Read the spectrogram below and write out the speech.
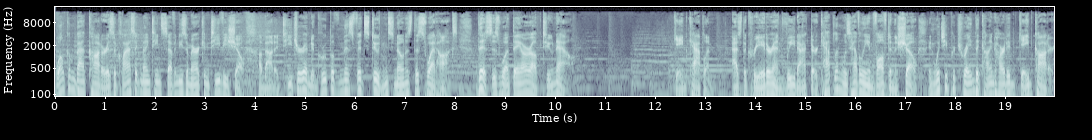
Welcome Back Kotter is a classic 1970s American TV show about a teacher and a group of misfit students known as the Sweathogs. This is what they are up to now. Gabe Kaplan. As the creator and lead actor, Kaplan was heavily involved in the show, in which he portrayed the kind hearted Gabe Kotter,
